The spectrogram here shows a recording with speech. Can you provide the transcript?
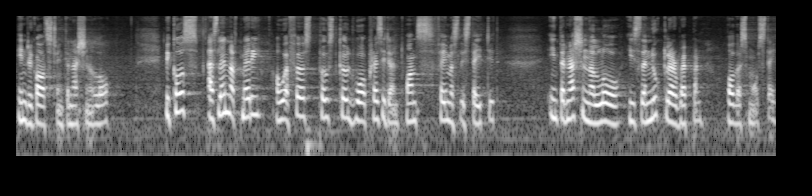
in regards to international law. Because, as Lennart Meri, our first post-Cold War president, once famously stated, international law is the nuclear weapon of a small state.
